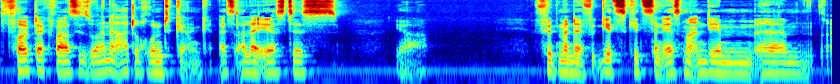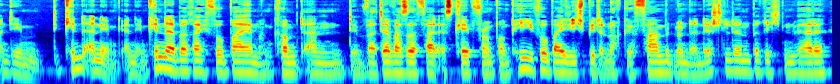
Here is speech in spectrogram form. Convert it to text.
folgt da quasi so eine Art Rundgang. Als allererstes, ja, führt man da, geht's, geht's dann erstmal an dem, ähm, an dem Kind, an dem, an dem Kinderbereich vorbei. Man kommt an dem, der Wasserfall Escape from Pompeii vorbei, die ich später noch gefahren bin und an der Stelle dann berichten werde.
